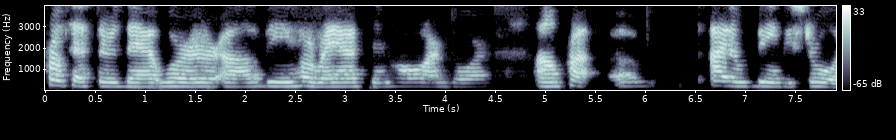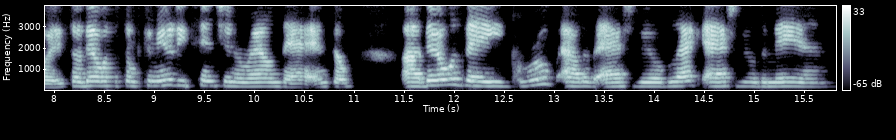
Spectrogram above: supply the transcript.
protesters that were uh, being harassed and harmed or um, pro- um, items being destroyed. So there was some community tension around that, and so uh, there was a group out of Asheville, Black Asheville Demands,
